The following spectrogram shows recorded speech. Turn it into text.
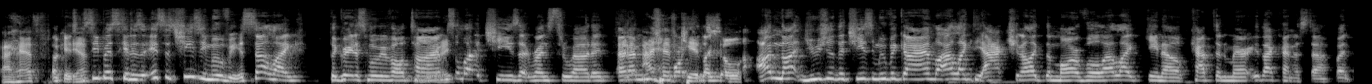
I have. Okay, yeah. so Seabiscuit is it's a cheesy movie. It's not like the greatest movie of all time. Right. There's a lot of cheese that runs throughout it. And I'm I have kids, like, so I'm not usually the cheesy movie guy. I'm, I like the action. I like the Marvel. I like, you know, Captain America, that kind of stuff. But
